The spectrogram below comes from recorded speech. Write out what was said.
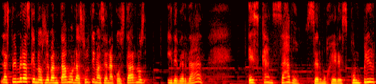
las primeras que nos levantamos, las últimas en acostarnos. Y de verdad, es cansado ser mujeres, cumplir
